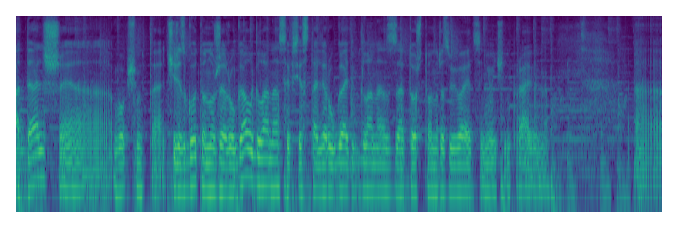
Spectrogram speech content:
А дальше, э, в общем-то, через год он уже ругал ГЛОНАСС, и все стали ругать ГЛОНАСС за то, что он развивается не очень правильно. Э,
